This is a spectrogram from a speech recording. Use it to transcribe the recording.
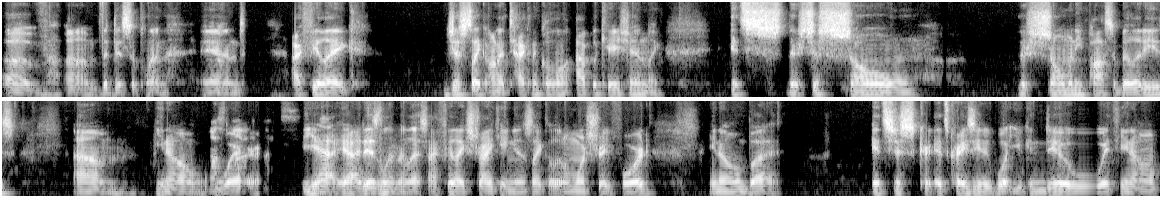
of um the discipline. And I feel like just like on a technical application, like it's there's just so there's so many possibilities. Um, you know, where limitless. yeah, yeah, it is limitless. I feel like striking is like a little more straightforward, you know, but it's just it's crazy what you can do with, you know,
